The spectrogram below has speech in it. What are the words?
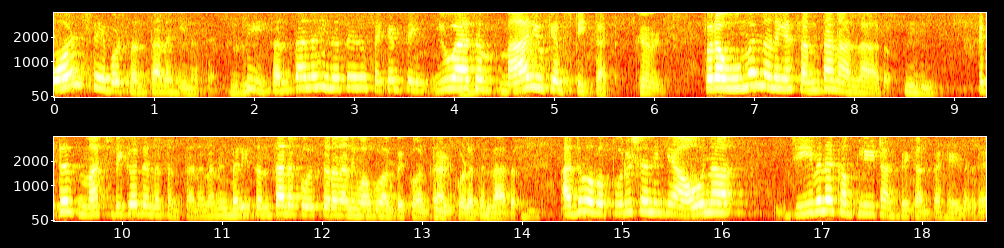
want say about ಸಂತಾನಹೀನತೆ. ಸಿ ಸಂತಾನಹೀನತೆ is second thing you as a man you can speak that correct for a woman ನನಗೆ ಸಂತಾನ ಅಲ್ಲ ಅದು. It is much bigger than ಸಂತಾನ. ನನಗೆ ಬರೀ ಸಂತಾನಕ್ಕೋಸ್ಕರ ನನಗೆ ಮಗು ಆಗಬೇಕು ಅಂತ ಅನ್ಕೊಳ್ಳೋದಲ್ಲ ಅದು. ಅದು ಒಬ್ಬ ಪುರುಷನಿಗೆ ಅವನ ಜೀವನ ಕಂಪ್ಲೀಟ್ ಆಗಬೇಕಂತ ಹೇಳಿದ್ರೆ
